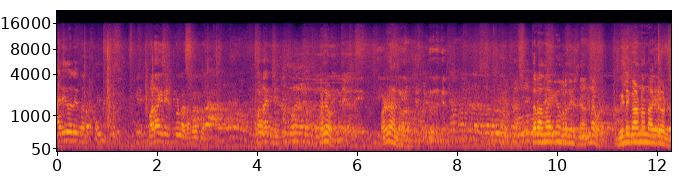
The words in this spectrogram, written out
അടിപൊളി പടം. പടം എങ്ങനെയുണ്ട്? കൊള്ളാം കുഴപ്പമില്ല പടം. എങ്ങനെയുണ്ട്? നല്ല പടം. വളരെ നല്ല പടം. ഇത്ര നന്നായിരിക്കും പ്രതീക്ഷിച്ച നന്നാ കൂടെ വീണ്ടും കാണണമെന്ന് ആഗ്രഹമുണ്ട്.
